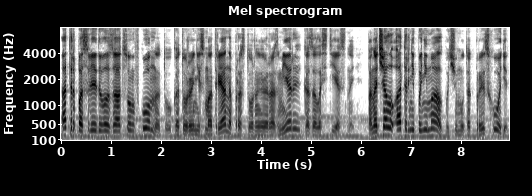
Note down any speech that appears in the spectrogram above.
Атор последовал за отцом в комнату, которая, несмотря на просторные размеры, казалась тесной. Поначалу Атор не понимал, почему так происходит,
